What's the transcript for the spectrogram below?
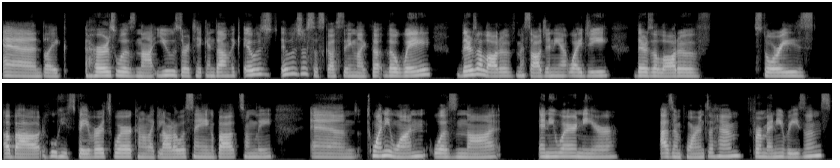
And like hers was not used or taken down. Like it was it was just disgusting. Like the the way there's a lot of misogyny at YG there's a lot of stories about who his favorites were kind of like Laura was saying about Seungri. And 2NE1 was not anywhere near as important to him for many reasons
